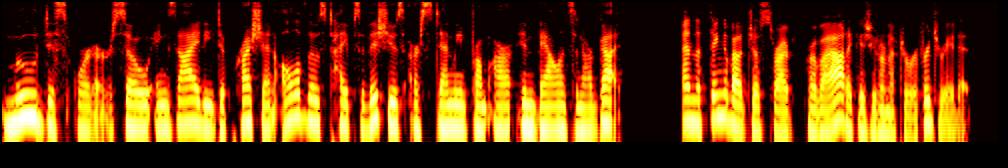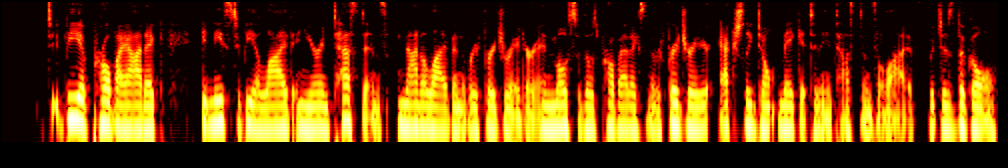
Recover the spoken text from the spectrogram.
mood disorders. So, anxiety, depression, all of those types of issues are stemming from our imbalance in our gut. And the thing about Just Thrive probiotic is you don't have to refrigerate it. To be a probiotic, it needs to be alive in your intestines, not alive in the refrigerator. And most of those probiotics in the refrigerator actually don't make it to the intestines alive, which is the goal.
